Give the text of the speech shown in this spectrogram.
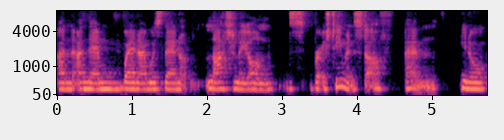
and and then when I was then laterally on British team and stuff, um, you know,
